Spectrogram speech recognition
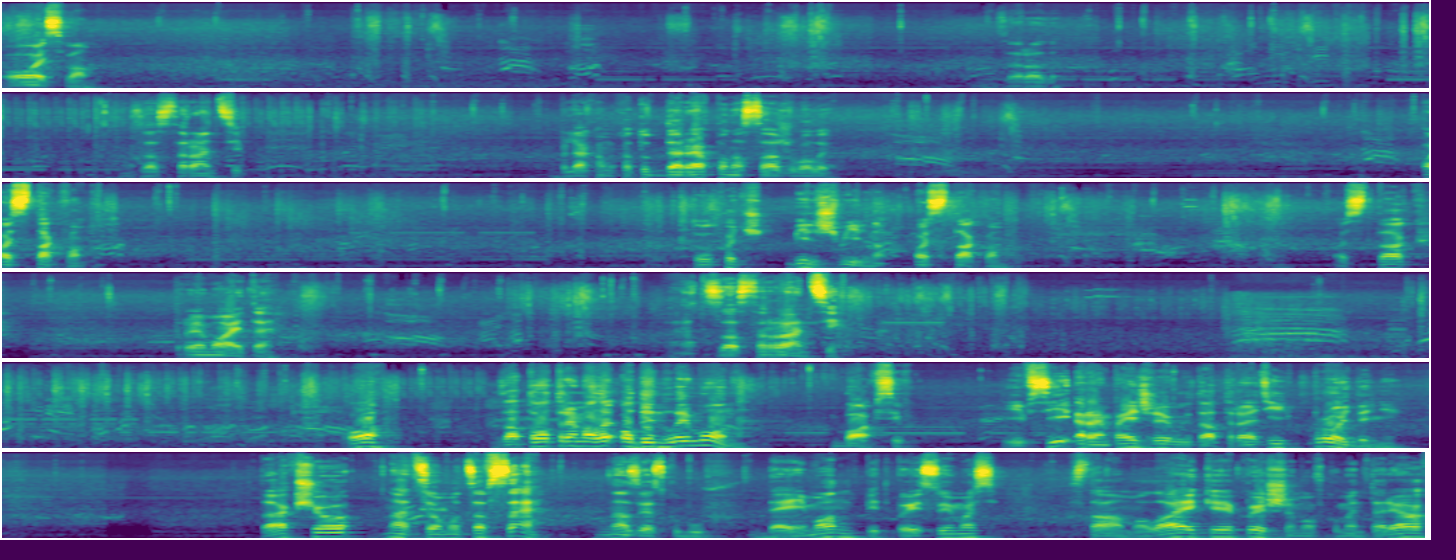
Ось вам. Зараза. Засранці. Бляхамка, тут дерев понасаджували. Ось так вам. Тут хоч більш вільно. Ось так вам. Ось так. Тримайте. От засранці. О! Зато отримали один лимон баксів. І всі ремпейджі в GTA 3 пройдені. Так що на цьому це все. На зв'язку був Деймон. Підписуємось, ставимо лайки, пишемо в коментарях.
